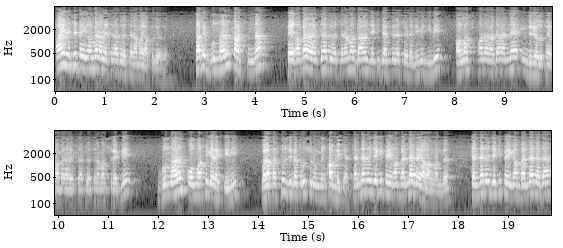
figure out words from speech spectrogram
Aynısı Peygamber aleyhissalatü vesselama yapılıyordu. Tabi bunların karşısında Peygamber aleyhissalatü vesselama daha önceki derslerde söylediğimiz gibi Allah subhanehu ve teala ne indiriyordu Peygamber aleyhissalatü vesselama sürekli? Bunların olması gerektiğini وَلَقَدْ كُزِّبَتْ رُسُلٌ مِنْ قَبْلِكَ Senden önceki peygamberler de yalanlandı. Senden önceki peygamberlerle de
